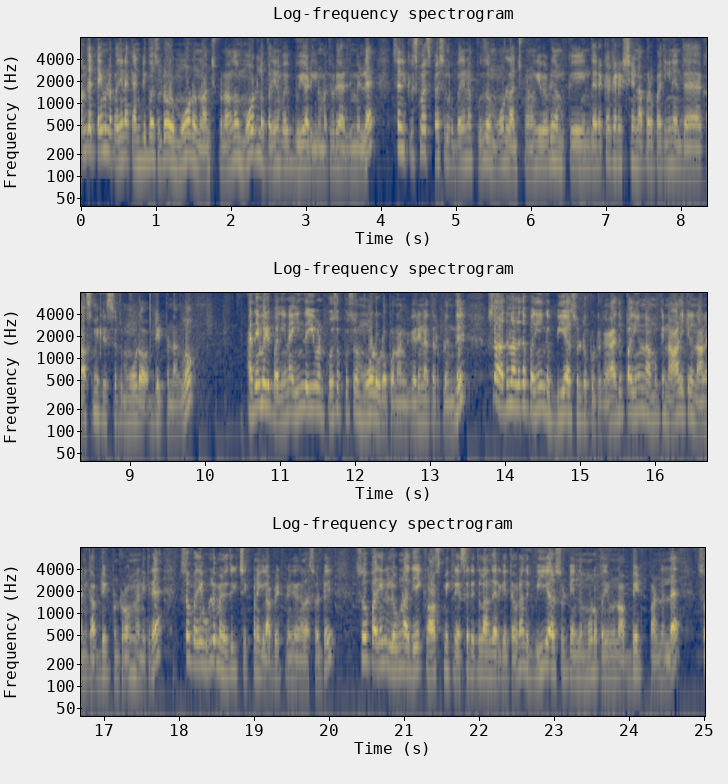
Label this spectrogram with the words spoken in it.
அந்த டைமில் பார்த்தீங்கன்னா கண்டிப்பாக சொல்லிட்டு ஒரு மோட் லான்ச் பண்ணுவாங்க. மோடில் பார்த்தீங்கன்னா போய் புயா அடிக்கணும் மற்றபடி எதுவுமே இல்லை. ஸோ இந்த கிறிஸ்மஸ் ஸ்பெஷலுக்கு பார்த்தீங்கன்னா புதுசாக மோட் லான்ச் பண்ணுவாங்க. எப்படி நமக்கு இந்த ரெக்க கரெக்ஷன் அப்புறம் பார்த்தீங்கன்னா இந்த காஸ்மிக் ரிசர்ட் மோட் அப்டேட் பண்ணாங்களோ அதே மாதிரி பார்த்தீங்கன்னா இந்த ஈவெண்ட் கோசம் புதுசாக மோட விட போகிறாங்க கரீனா தரப்புலேருந்து. ஸோ அதனால தான் பார்த்தீங்கன்னா இங்கே பிஆர் சொல்லிட்டு போட்டிருக்காங்க. அது பார்த்தீங்கன்னா நமக்கு நாளைக்கு நாளைக்கு அப்டேட் பண்ணுறோம்னு நினைக்கிறேன். ஸோ பார்த்தீங்கன்னா உள்ள மேலே செக் பண்ணிக்கலாம் அப்டேட் பண்ணிருக்காங்களா சொல்லிட்டு. ஸோ பார்த்தீங்கன்னா லெவன் அதே காஸ்மிக் ரேசர் இதெல்லாம் தான் இருக்கே தவிர அந்த பிஆர் சொல்லிட்டு எந்த மோட பார்த்தீங்கன்னா அப்டேட் பண்ணல. ஸோ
